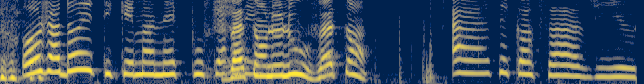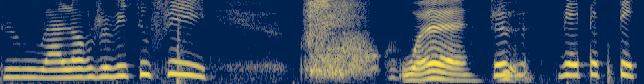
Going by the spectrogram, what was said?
oh, j'adore les tickets manège pour faire des Va-t'en, le loup, va-t'en ah, c'est comme ça, vieux loup. Alors je vais souffler. Ouais. Je, je- vais péter.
